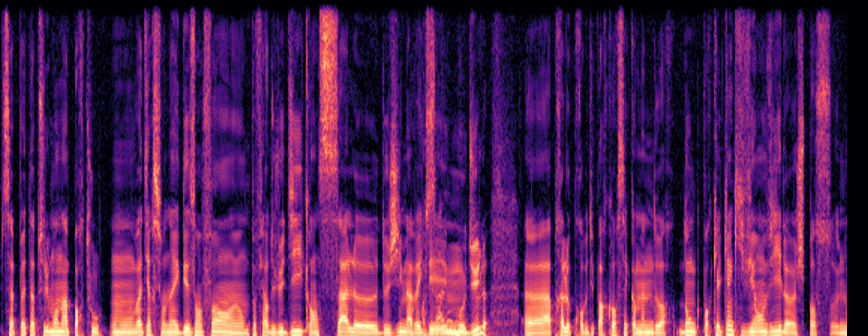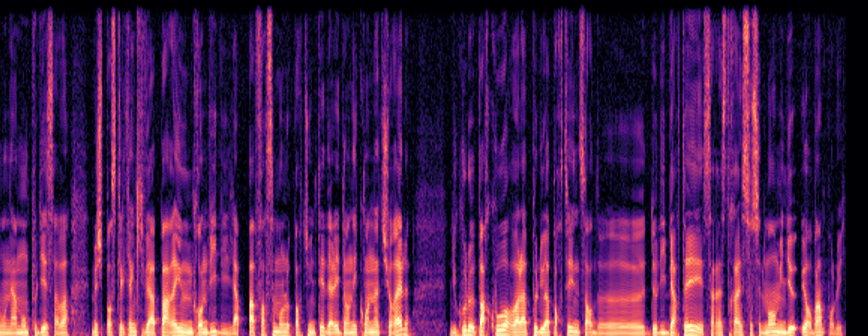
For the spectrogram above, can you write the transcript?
ça peut être absolument n'importe où. On va dire si on est avec des enfants, euh, on peut faire du ludique en salle de gym avec En des salle, modules. Euh, après, le propre du parcours, c'est quand même dehors. Donc pour quelqu'un qui vit en ville, je pense, nous on est à Montpellier, ça va. Mais je pense que quelqu'un qui vit à Paris ou une grande ville, il n'a pas forcément l'opportunité d'aller dans des coins naturels. Du coup, le parcours voilà, peut lui apporter une sorte de, de liberté et ça restera essentiellement en milieu urbain pour lui.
